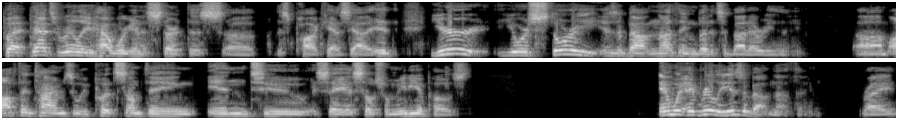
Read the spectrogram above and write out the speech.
But that's really how we're going to start this uh, this podcast out. It, your your story is about nothing, but it's about everything. Um, oftentimes, we put something into, say, a social media post, and it really is about nothing, right?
